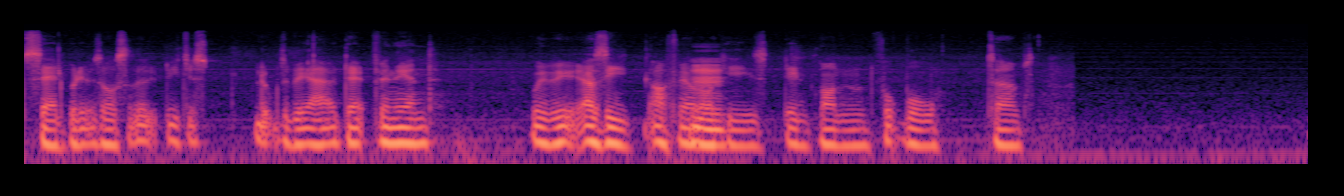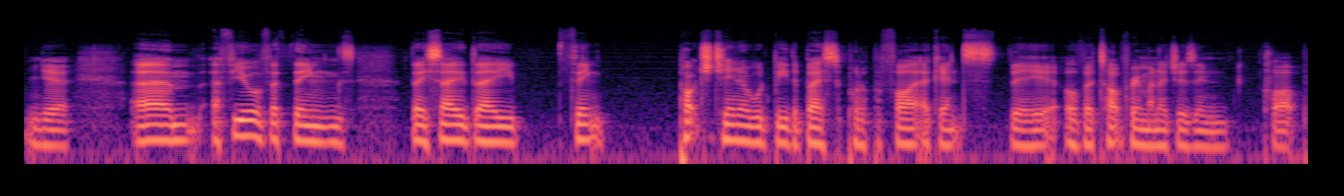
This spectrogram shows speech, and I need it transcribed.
said, but it was also that he just looked a bit out of depth in the end. With it, as he, I feel like Mm. he's in modern football terms. Yeah. Um, a few other things. They say they think Pochettino would be the best to put up a fight against the other top three managers in Klopp,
